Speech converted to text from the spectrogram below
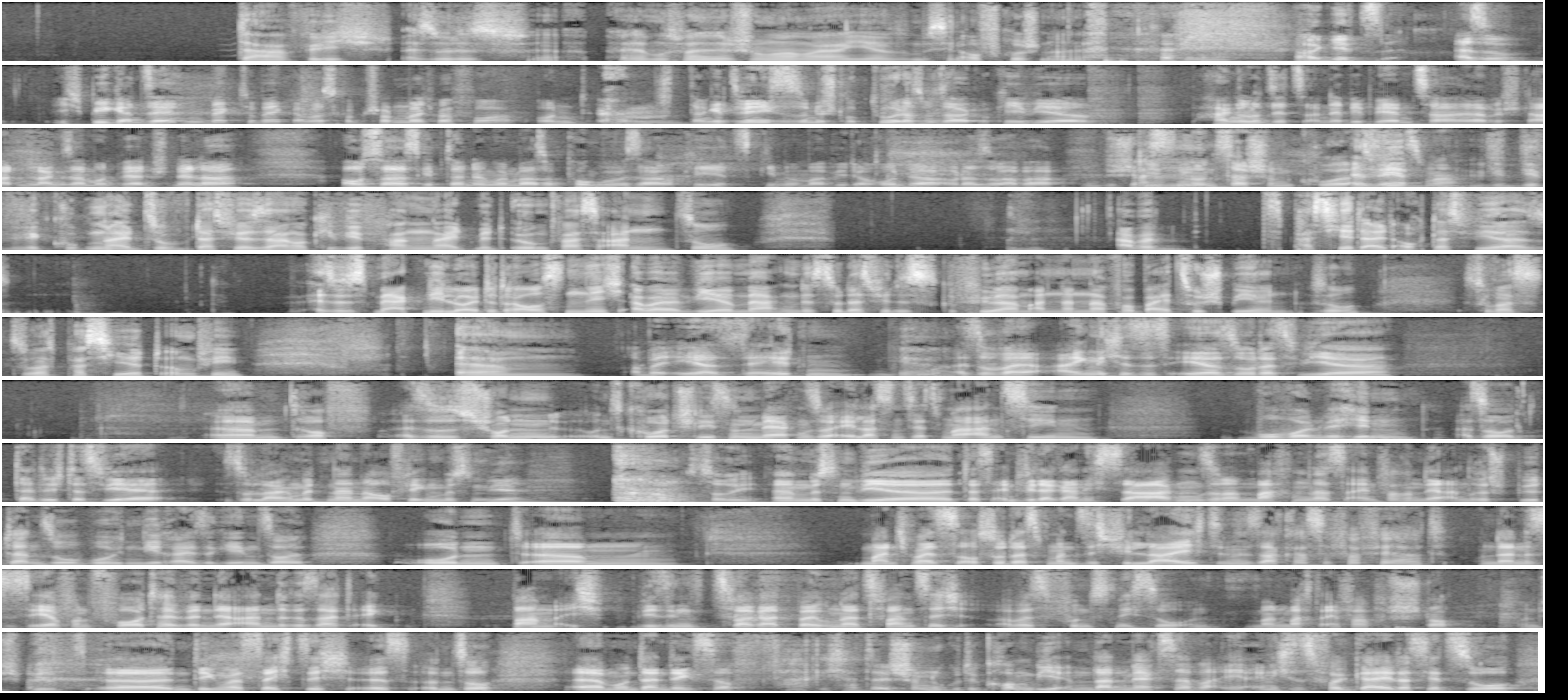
da will ich, also das, äh, muss man schon mal hier so ein bisschen auffrischen. Alter. Aber gibt's, also ich spiele ganz selten Back-to-Back, aber es kommt schon manchmal vor. Und dann gibt es wenigstens so eine Struktur, dass man sagt, okay, wir hangeln uns jetzt an der BPM-Zahl. Ja? Wir starten langsam und werden schneller. Außer es gibt dann irgendwann mal so einen Punkt, wo wir sagen, okay, jetzt gehen wir mal wieder runter oder so. Aber Wir schließen uns da schon kurz. Also Also wir, erstmal. wir, wir, wir gucken halt so, dass wir sagen, okay, wir fangen halt mit irgendwas an, so. Aber es passiert halt auch, dass wir, also das merken die Leute draußen nicht, aber wir merken das so, dass wir das Gefühl haben, aneinander vorbeizuspielen, so. Sowas, sowas passiert irgendwie. Ähm, aber eher selten. Ja. Also weil eigentlich ist es eher so, dass wir ähm, drauf, also schon uns kurz schließen und merken so, ey, lass uns jetzt mal anziehen. Wo wollen wir hin? Also dadurch, dass wir so lange miteinander auflegen, müssen wir, sorry, äh, müssen wir das entweder gar nicht sagen, sondern machen das einfach und der andere spürt dann so, wohin die Reise gehen soll. Und ähm, manchmal ist es auch so, dass man sich vielleicht in eine Sackgasse verfährt und dann ist es eher von Vorteil, wenn der andere sagt, ey, bam, ich, wir sind zwar gerade bei 120, aber es funzt nicht so und man macht einfach Stopp und spielt äh, ein Ding, was 60 ist und so. Ähm, und dann denkst du, oh, fuck, ich hatte schon eine gute Kombi und dann merkst du aber, ey, eigentlich ist es voll geil, dass jetzt so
